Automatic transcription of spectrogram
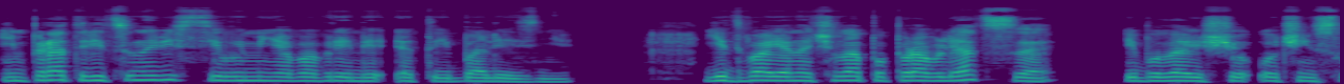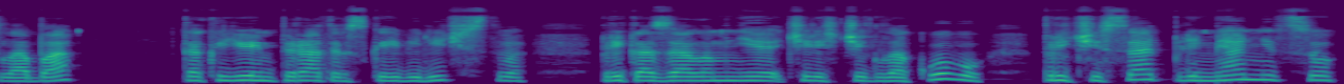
Императрица навестила меня во время этой болезни. Едва я начала поправляться, и была еще очень слаба, как ее императорское величество приказало мне через Чеглакову причесать племянницу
